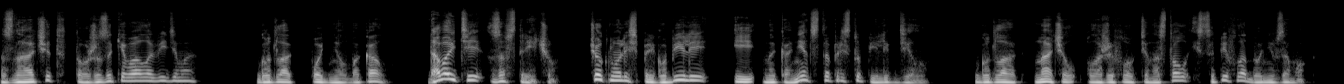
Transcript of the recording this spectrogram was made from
Значит, тоже закивала, видимо. Гудлак поднял бокал. «Давайте за встречу». Чокнулись, пригубили и, наконец-то, приступили к делу. Гудлак начал, положив локти на стол и сцепив ладони в замок.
